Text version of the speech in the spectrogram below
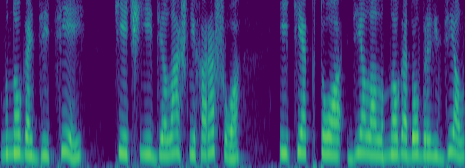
много детей, те, чьи дела шли хорошо, и те, кто делал много добрых дел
